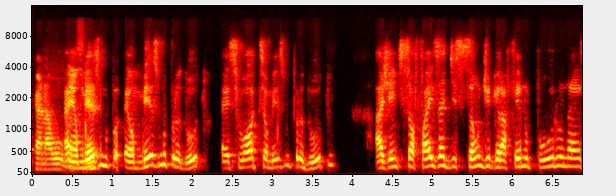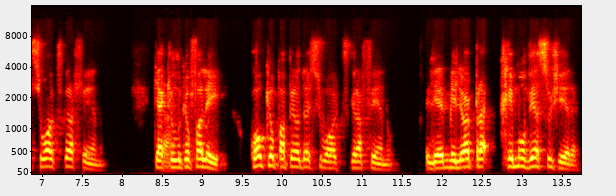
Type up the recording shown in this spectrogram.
canaúba. É o mesmo é o mesmo produto. A S-Wax é o mesmo produto. A gente só faz adição de grafeno puro na S-Wax grafeno, que é tá. aquilo que eu falei. Qual que é o papel do S-Wax grafeno? Ele é melhor para remover a sujeira.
